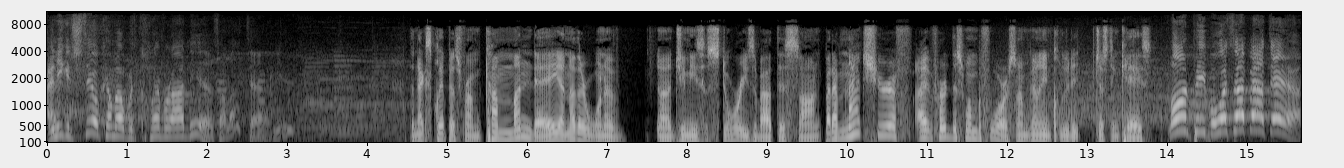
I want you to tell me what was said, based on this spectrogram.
And he can still come up with clever ideas. I like that. Yeah. The next clip is from Come Monday, another one of uh, Jimmy's stories about this song, but I'm not sure if I've heard this one before, so I'm going to include it just in case. Lawn people, what's up out there?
